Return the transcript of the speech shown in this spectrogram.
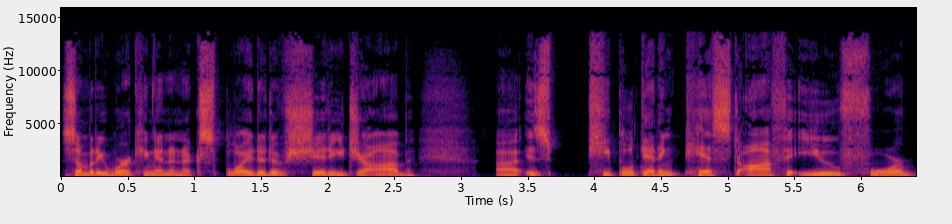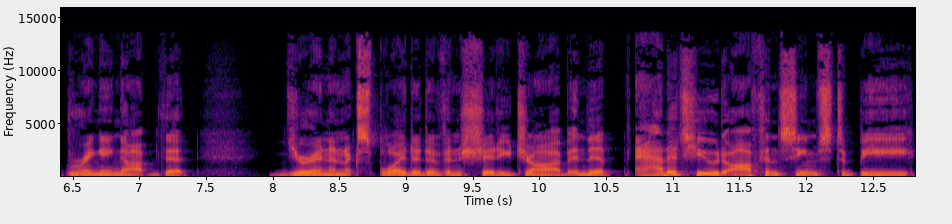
somebody working in an exploitative, shitty job uh, is people getting pissed off at you for bringing up that you're in an exploitative and shitty job. And the attitude often seems to be,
